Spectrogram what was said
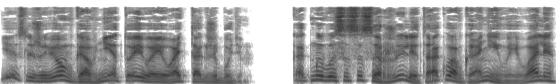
Если живем в говне, то и воевать так же будем. Как мы в СССР жили, так в Афгане и воевали.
